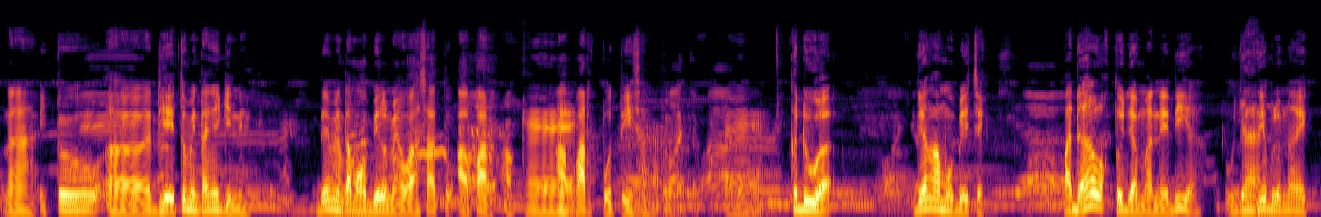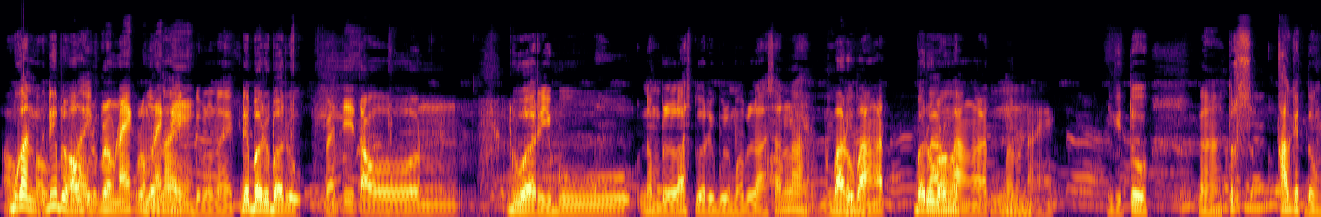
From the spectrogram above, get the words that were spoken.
Nah itu eh, dia itu mintanya gini. Dia minta mobil mewah satu Alphard. Oke. Alphard putih satu. Oke. Kedua dia nggak mau becek. Padahal waktu zamannya dia hujan. dia belum naik. Oh, bukan oh, dia belum oh, naik. belum naik belum, naik, nih. dia belum naik. Dia baru-baru. Berarti tahun 2016 2015an lah. Oke, baru Gitu. banget. Baru, banget, baru Hmm. naik. Gitu. Nah terus kaget dong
